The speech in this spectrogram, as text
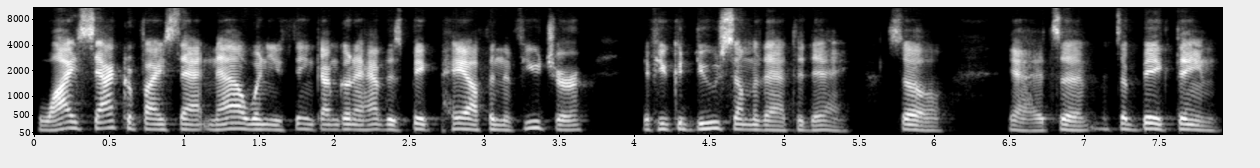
Why sacrifice that now when you think i'm going to have this big payoff in the future if you could do some of that today. So yeah, it's a it's a big thing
